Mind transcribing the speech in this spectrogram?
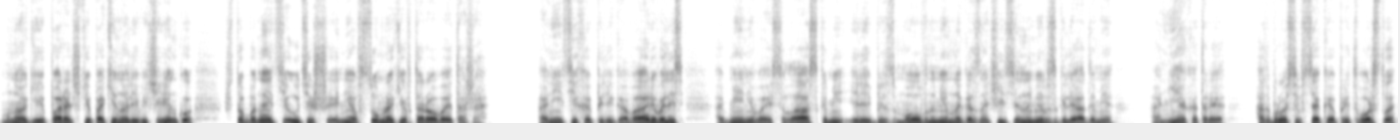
Многие парочки покинули вечеринку, чтобы найти утешение в сумраке второго этажа. Они тихо переговаривались, обмениваясь ласками или безмолвными многозначительными взглядами, а некоторые, отбросив всякое притворство,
